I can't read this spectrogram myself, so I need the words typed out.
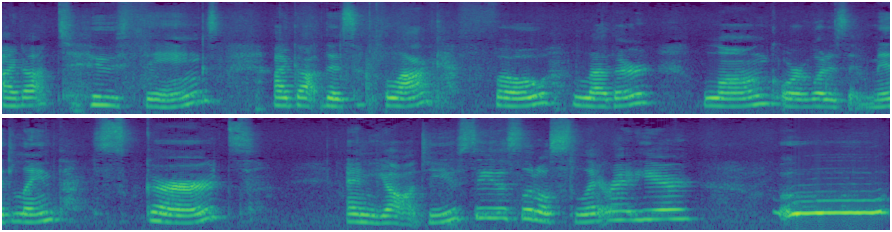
I got two things. I got this black faux leather long or what is it mid-length skirt. And y'all do you see this little slit right here? Ooh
